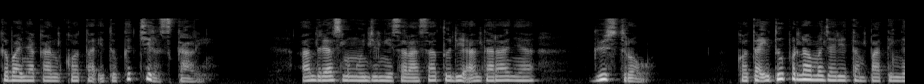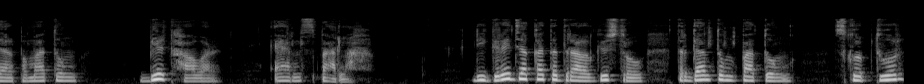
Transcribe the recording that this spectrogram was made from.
kebanyakan kota itu kecil sekali. Andreas mengunjungi salah satu di antaranya, Güstrow. Kota itu pernah menjadi tempat tinggal pematung Bildhauer Ernst Barlach. Di gereja katedral Güstrow tergantung patung skulptur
